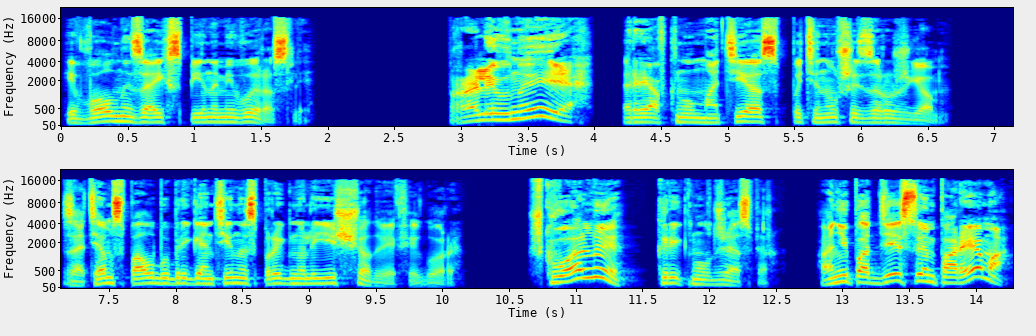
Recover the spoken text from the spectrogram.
и волны за их спинами выросли. «Проливные!» — рявкнул Матиас, потянувшись за ружьем. Затем с палубы бригантины спрыгнули еще две фигуры. «Шквальные!» — крикнул Джаспер. «Они под действием парема?»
